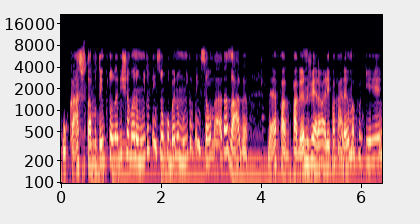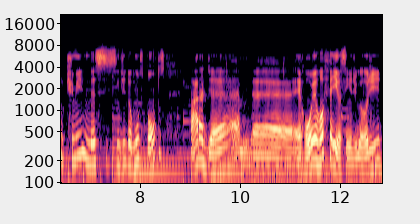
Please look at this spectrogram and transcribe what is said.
O Cássio estava o tempo todo ali chamando muita atenção, cobrando muita atenção da, da zaga, né? Pagando geral ali pra caramba, porque o time, nesse sentido, alguns pontos, cara, é, é, errou, errou feio, assim. Eu digo, errou de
